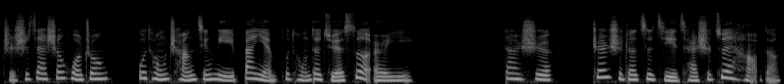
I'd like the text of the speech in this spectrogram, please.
只是在生活中不同场景里扮演不同的角色而已。但是。真实的自己才是最好的。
